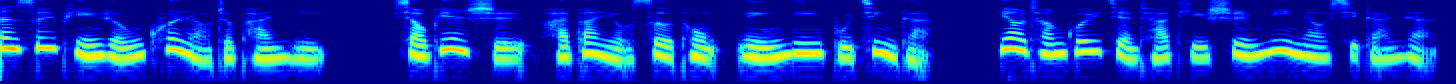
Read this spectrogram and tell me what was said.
但虽频仍困扰着潘姨，小便时还伴有涩痛、淋漓不尽感。尿常规检查提示泌尿系感染，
